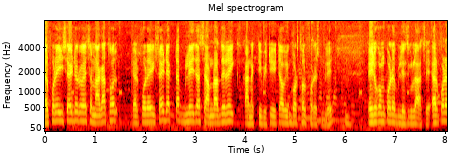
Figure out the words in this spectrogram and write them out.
এরপরে এই সাইডে রয়েছে নাগাথল এরপরে এই সাইডে একটা ভিলেজ আছে আমাদের এই কানেক্টিভিটি এটা ইকরথল ফরেস্ট ভিলেজ এইরকম করে ভিলেজগুলো আছে। এরপরে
